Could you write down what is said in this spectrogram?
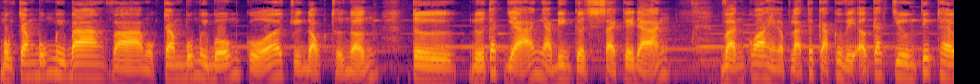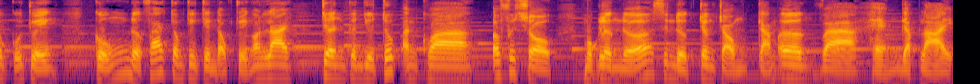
143 và 144 của truyện đọc Thượng Ẩn, từ nữ tác giả nhà biên kịch Sài Cây Đảng. Và anh Khoa hẹn gặp lại tất cả quý vị ở các chương tiếp theo của truyện cũng được phát trong chương trình đọc truyện online trên kênh youtube anh Khoa Official. Một lần nữa xin được trân trọng cảm ơn và hẹn gặp lại.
